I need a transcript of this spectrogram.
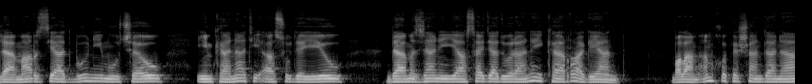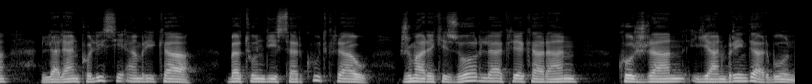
لامەڕ زیادبوونی مووچە و ئیمکاناتی ئاسوودەیی و دامەزرانی یاسای دادوەرانەی کار ڕاگەیاند، بەڵام ئەم خۆپێشاندانە لەلایەن پۆلیسی ئەمریکا بە توندی سەرکوت کرا و ژمارەیەکی زۆر لە کرێکاران کوژران یان بریندار بوون.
